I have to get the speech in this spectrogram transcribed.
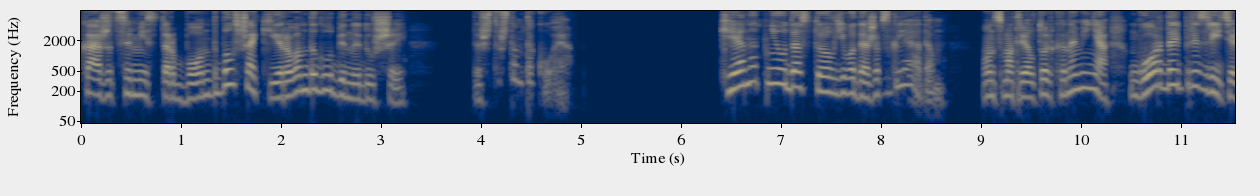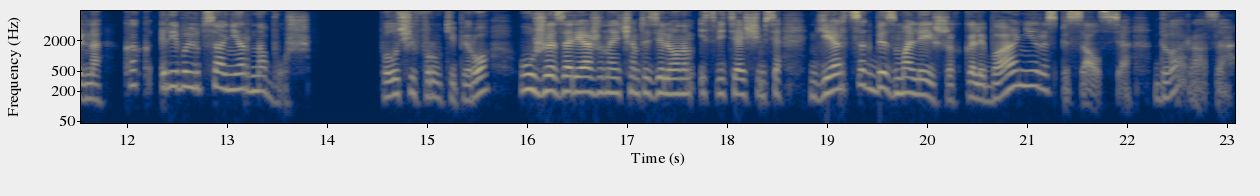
Кажется, мистер Бонд был шокирован до глубины души. Да что ж там такое? Кеннет не удостоил его даже взглядом. Он смотрел только на меня, гордо и презрительно, как революционер на Бош. Получив в руки перо, уже заряженное чем-то зеленым и светящимся, герцог без малейших колебаний расписался два раза.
